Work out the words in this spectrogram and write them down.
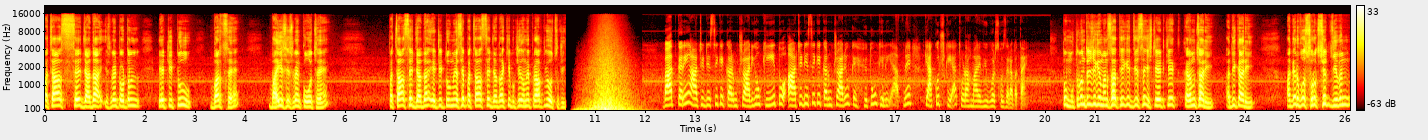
पचास से ज़्यादा इसमें टोटल एटी टू बर्थ्स हैं बाईस इसमें कोच हैं। पचास से ज़्यादा एटी टू में से पचास से ज़्यादा की बुकिंग हमें प्राप्त भी हो चुकी है। बात करें आरटीडीसी के कर्मचारियों की तो आरटीडीसी के कर्मचारियों के हितों के लिए आपने क्या कुछ किया? थोड़ा हमारे व्यूवर्स को ज़रा बताएँ। तो मुख्यमंत्री जी की मनसा थी कि जिस स्टेट के कर्मचारी अधिकारी अगर वो सुरक्षित जीवन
